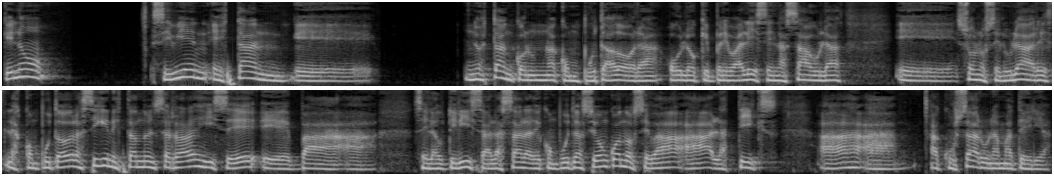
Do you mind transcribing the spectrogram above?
que no, si bien están, eh, no están con una computadora o lo que prevalece en las aulas, eh, son los celulares. Las computadoras siguen estando encerradas y se eh, va a, se la utiliza la sala de computación cuando se va a las TICs a, acusar una materia.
